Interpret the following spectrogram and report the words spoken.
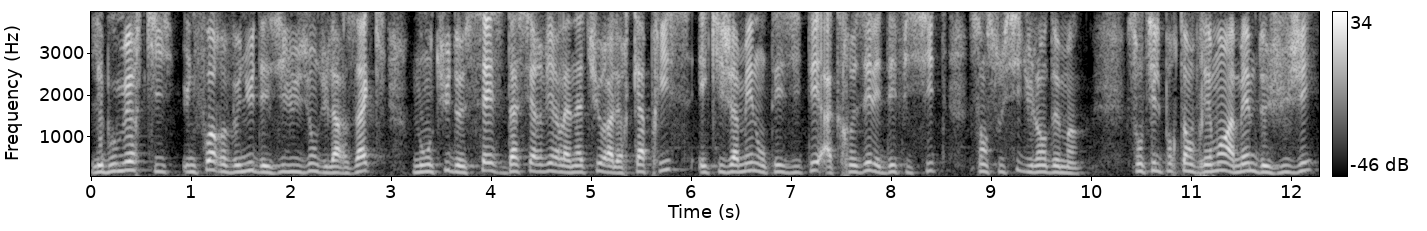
Les boomers qui, une fois revenus des illusions du Larzac, n'ont eu de cesse d'asservir la nature à leurs caprices et qui jamais n'ont hésité à creuser les déficits sans souci du lendemain. Sont-ils pourtant vraiment à même de juger?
